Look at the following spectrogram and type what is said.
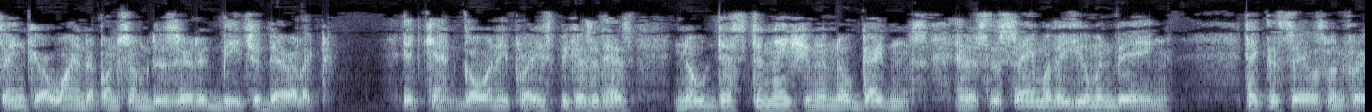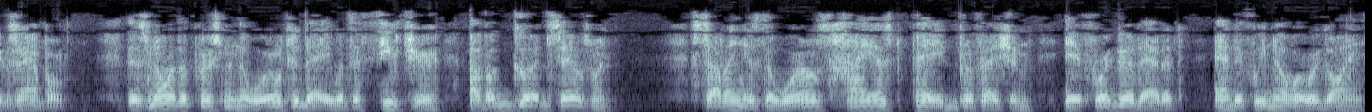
sink or wind up on some deserted beach a derelict. It can't go anyplace because it has no destination and no guidance, and it's the same with a human being. Take the salesman, for example. There's no other person in the world today with the future of a good salesman. Selling is the world's highest paid profession, if we're good at it, and if we know where we're going.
